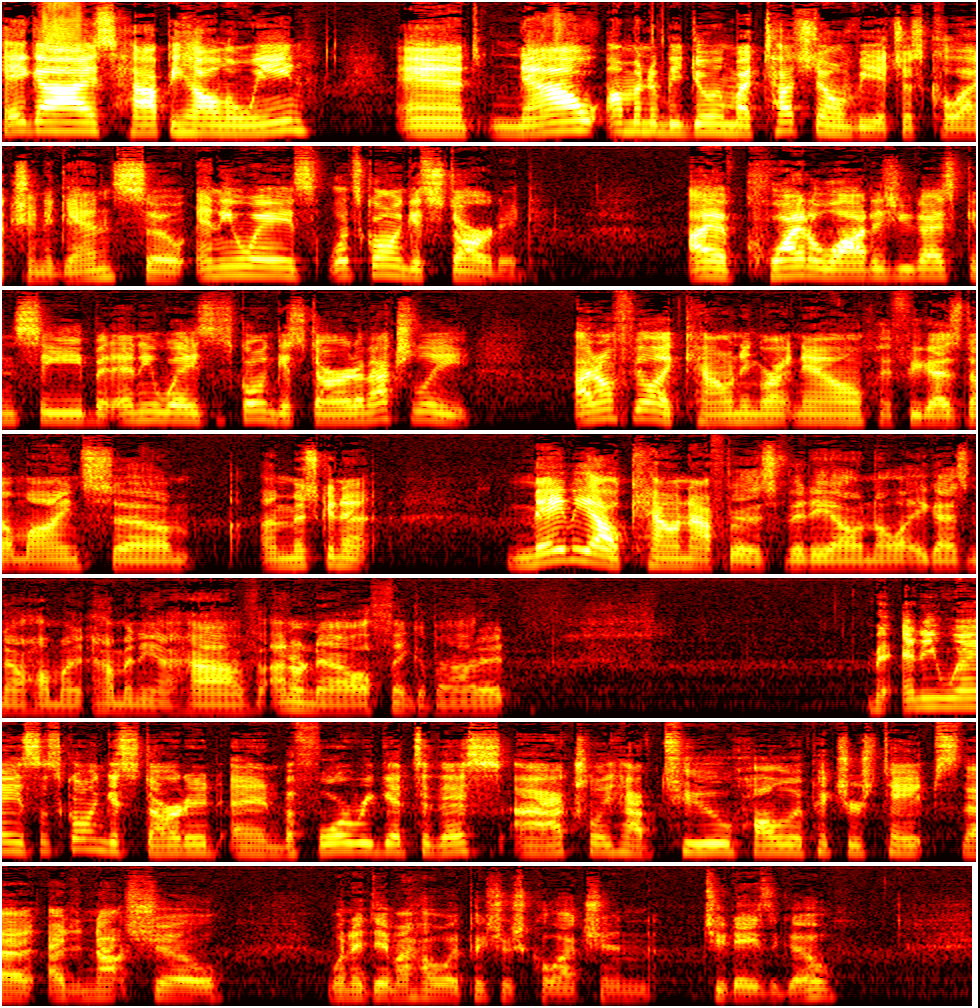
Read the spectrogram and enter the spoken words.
Hey guys, happy Halloween. And now I'm going to be doing my Touchstone VHS collection again. So anyways, let's go and get started. I have quite a lot as you guys can see, but anyways, let's go and get started. I'm actually, I don't feel like counting right now, if you guys don't mind, so um, I'm just going to, maybe I'll count after this video and I'll let you guys know how, my, how many I have. I don't know, I'll think about it. But anyways, let's go and get started. And before we get to this, I actually have two Hollywood Pictures tapes that I did not show when I did my Hollywood Pictures collection two days ago.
